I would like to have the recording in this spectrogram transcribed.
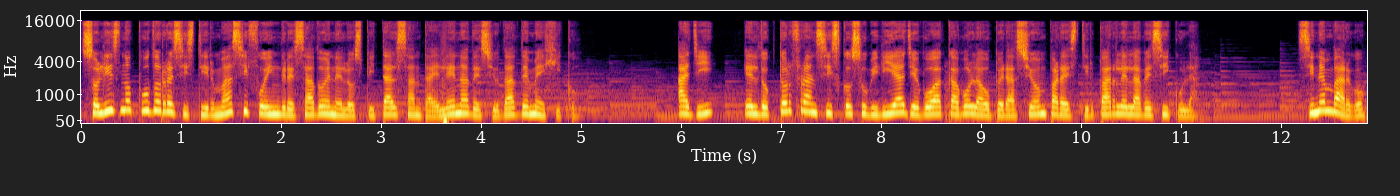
Solís no pudo resistir más y fue ingresado en el Hospital Santa Elena de Ciudad de México. Allí, el doctor Francisco Subiría llevó a cabo la operación para estirparle la vesícula. Sin embargo,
